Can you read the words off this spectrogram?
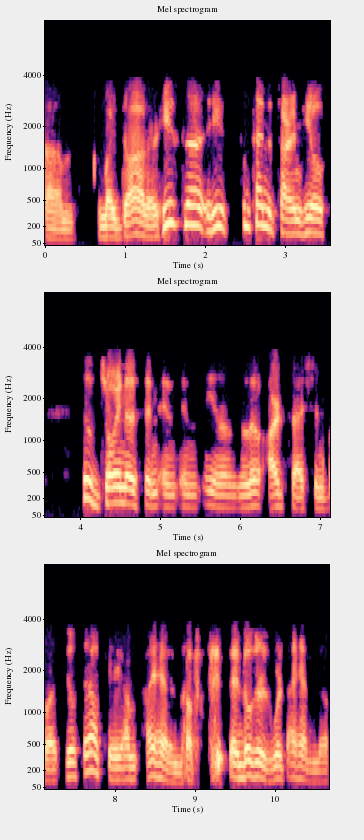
Um, my daughter, he's not. He from time to time he'll he'll join us in, in, in you know a little art session, but he'll say, "Okay, I'm, I had enough," and those are his words. I had enough,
